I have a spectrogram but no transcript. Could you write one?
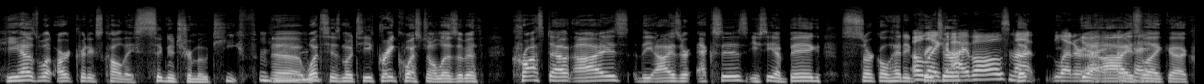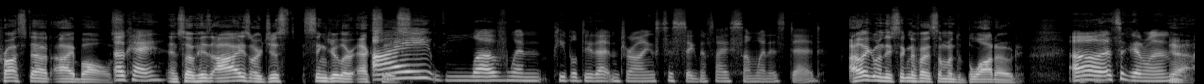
He has what art critics call a signature motif. Mm-hmm. Uh, what's his motif? Great question, Elizabeth. Crossed out eyes. The eyes are X's. You see a big circle headed Oh, like eyeballs, not letter yeah, I. eyes Okay. like uh, crossed out eyeballs. Okay. And so his eyes are just singular X's. I love when people do that in drawings to signify someone is dead. I like when they signify someone's blottoed. Oh, that's a good one. Yeah,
